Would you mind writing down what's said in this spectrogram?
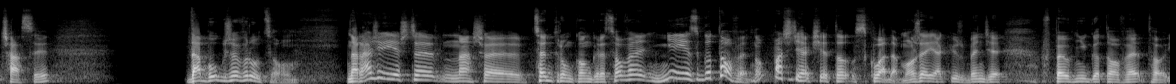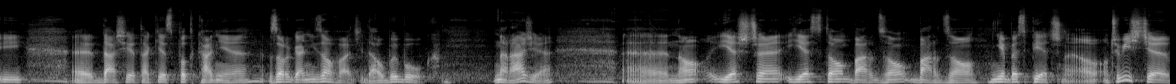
czasy. Da Bóg, że wrócą. Na razie jeszcze nasze centrum kongresowe nie jest gotowe. No patrzcie, jak się to składa. Może jak już będzie w pełni gotowe, to i e, da się takie spotkanie zorganizować. Dałby Bóg. Na razie E, no, jeszcze jest to bardzo, bardzo niebezpieczne. O, oczywiście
